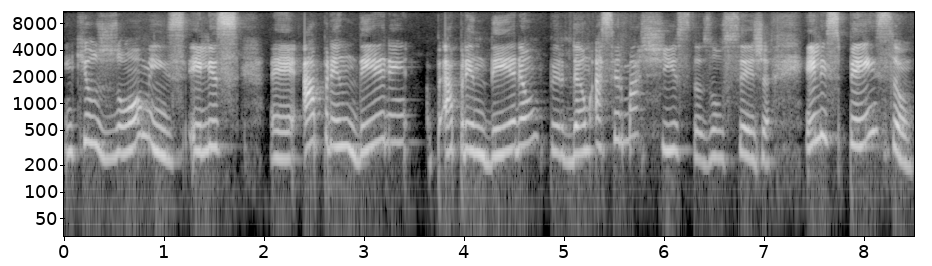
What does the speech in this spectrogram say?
em que os homens eles é, aprenderem, aprenderam perdão, a ser machistas, ou seja, eles pensam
